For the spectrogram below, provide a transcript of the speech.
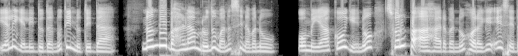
ಎಲೆಯಲ್ಲಿದ್ದುದನ್ನು ತಿನ್ನುತ್ತಿದ್ದ. ನೊಂದಿ ಬಹಳ ಮೃದು ಮನಸ್ಸಿನವನು. ಒಮ್ಮೆ ಯಾಕೋ ಏನೋ ಸ್ವಲ್ಪ ಆಹಾರವನ್ನು ಹೊರಗೆ ಎಸೆದ.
